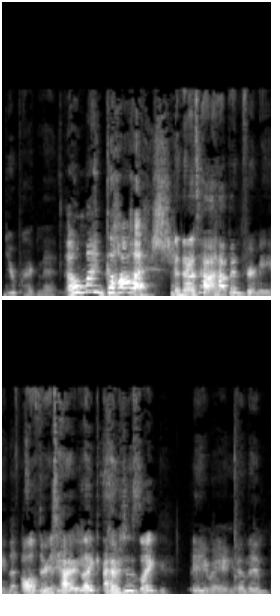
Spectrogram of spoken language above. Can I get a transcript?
"You're pregnant." Oh my gosh. And that's how it happened for me. That's all three times. Like I was just like, anyway. And then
